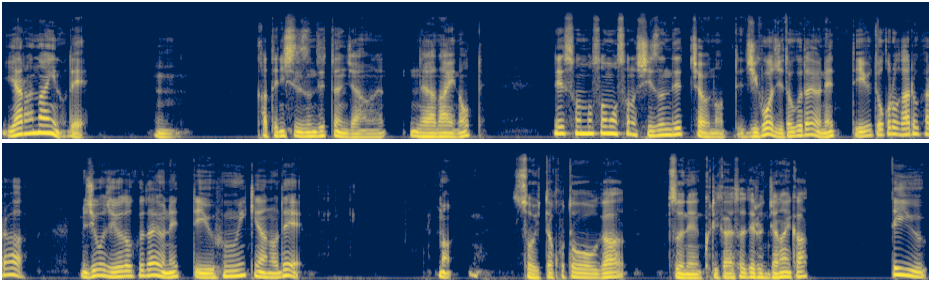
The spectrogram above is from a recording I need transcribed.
やらないので、うん。勝手に沈んでっちゃうんじゃじゃないのって。で、そもそもその沈んでっちゃうのって自業自得だよねっていうところがあるから、自業自得だよねっていう雰囲気なので、まあ、そういったことが通年繰り返されてるんじゃないかっていう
